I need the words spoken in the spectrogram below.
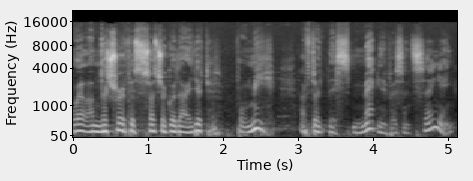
Well, I'm not sure if it's such a good idea to, for me after this magnificent singing.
